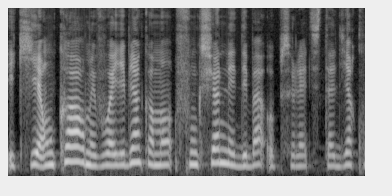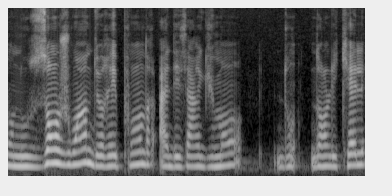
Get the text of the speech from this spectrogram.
et qui est encore, mais vous voyez bien comment fonctionnent les débats obsolètes, c'est-à-dire qu'on nous enjoint de répondre à des arguments dans lesquels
